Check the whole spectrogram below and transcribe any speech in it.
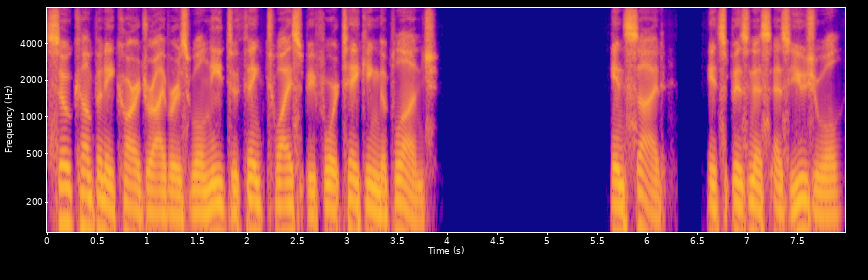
so company car drivers will need to think twice before taking the plunge. Inside, it's business as usual,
